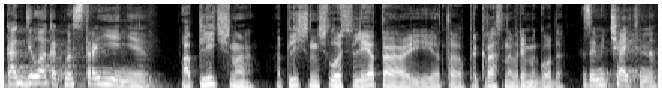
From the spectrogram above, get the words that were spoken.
Как дела, как настроение? Отлично. Отлично началось лето, и это прекрасное время года. Замечательно.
